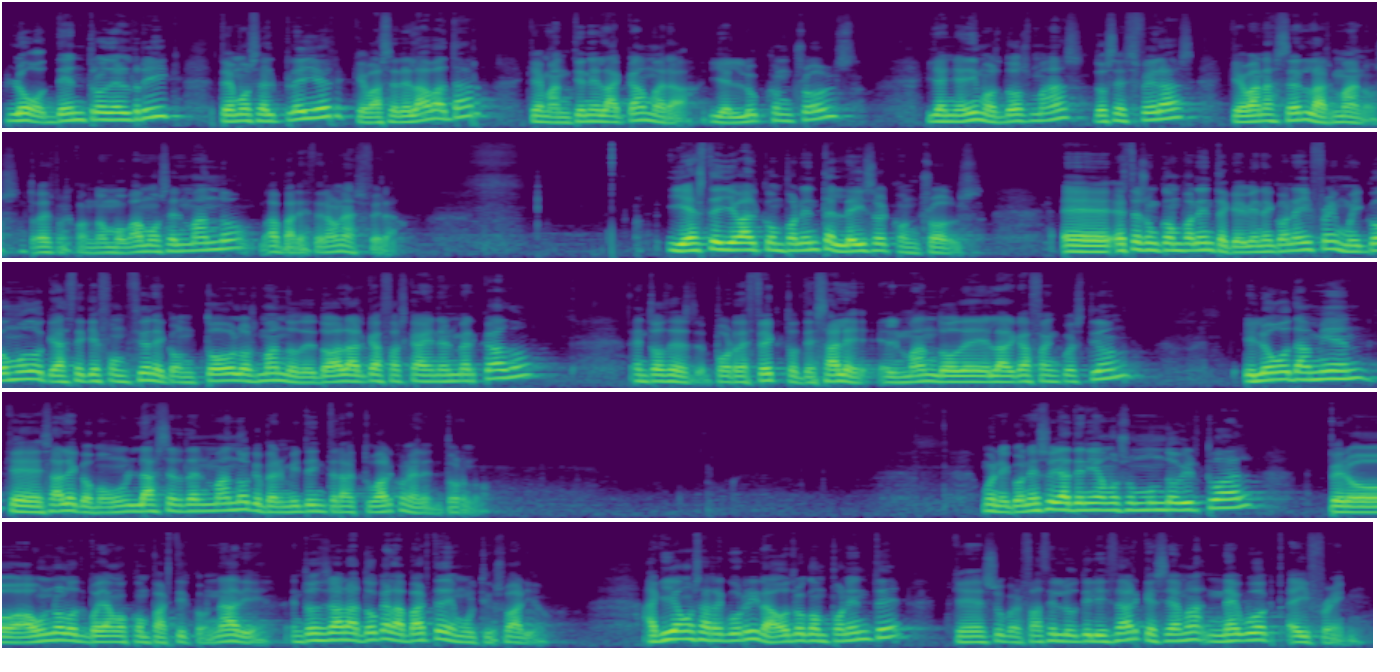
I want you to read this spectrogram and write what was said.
Luego, dentro del rig, tenemos el player, que va a ser el avatar, que mantiene la cámara y el look controls, y añadimos dos más, dos esferas, que van a ser las manos. Entonces, pues cuando movamos el mando, aparecerá una esfera y este lleva el componente Laser Controls. Eh, este es un componente que viene con A-Frame, muy cómodo, que hace que funcione con todos los mandos de todas las gafas que hay en el mercado. Entonces, por defecto, te sale el mando de la gafa en cuestión y luego también que sale como un láser del mando que permite interactuar con el entorno. Bueno, y con eso ya teníamos un mundo virtual, pero aún no lo podíamos compartir con nadie. Entonces ahora toca la parte de multiusuario. Aquí vamos a recurrir a otro componente que es súper fácil de utilizar, que se llama Networked A-Frame.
